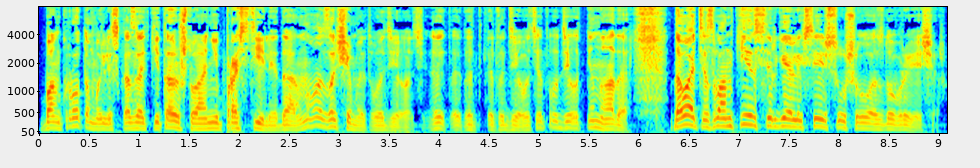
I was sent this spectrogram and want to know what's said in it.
банкротом или сказать Китаю, что они простили, да. Ну, а зачем этого делать? Это, это, это делать? Этого делать не надо. Давайте звонки. Сергей Алексеевич, слушаю вас. Добрый вечер.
